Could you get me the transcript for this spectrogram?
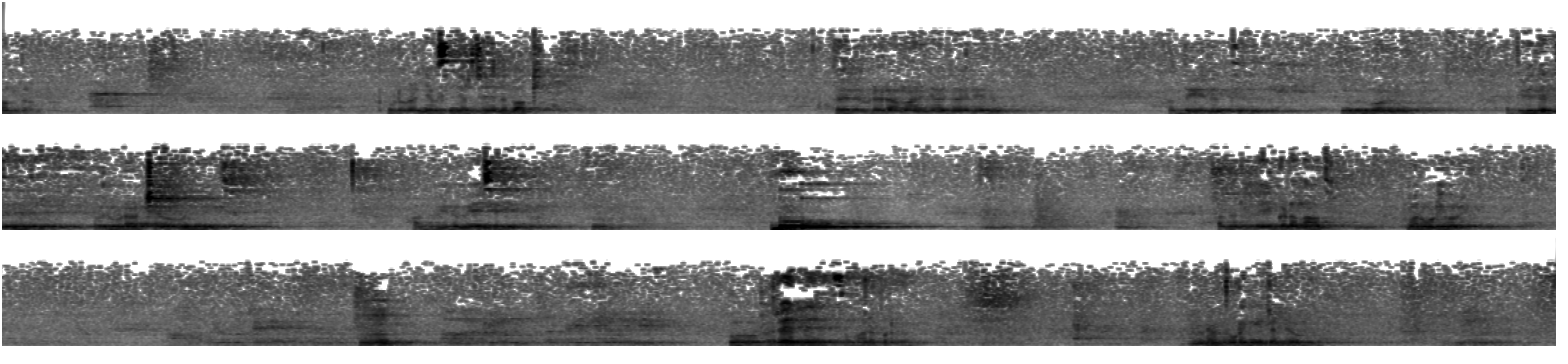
പന്ത്രണ്ട്. ഇവിടെ കഴിഞ്ഞ ദിവസം ചർച്ച ചെയ്തതിന്റെ ബാക്കി. അതായത് ഇവിടെ രാമാനുജാചാര്യര് അദ്വൈതത്തിൽ ഒരുപാട് അദ്വൈതത്തിനെതിരെ ഒരുപാട് ആക്ഷേപങ്ങൾ ഉന്നയിച്ചു. തുടങ്ങിയിട്ടല്ലേ ഉള്ളൂ.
